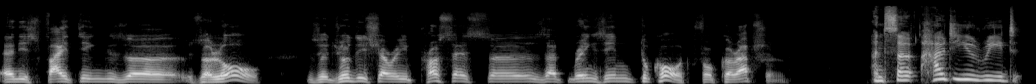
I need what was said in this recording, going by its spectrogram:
and is fighting the, the law, the judiciary process uh, that brings him to court for corruption. And so, how do you read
